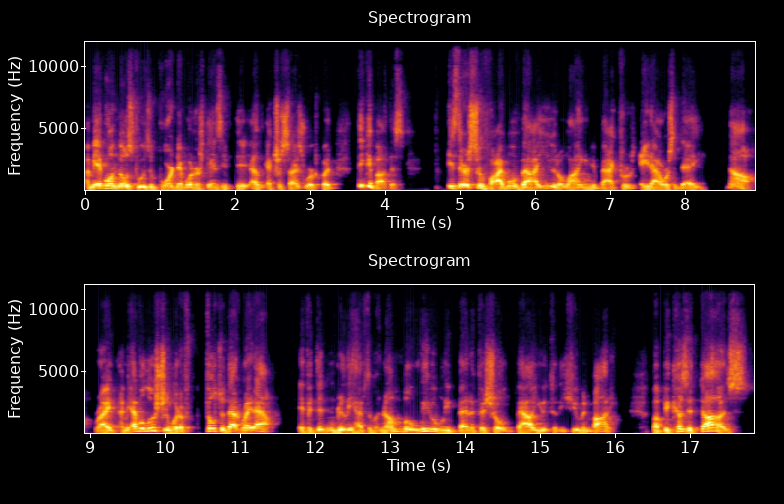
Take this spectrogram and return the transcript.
I mean, everyone knows food's important. Everyone understands if the uh, exercise works, but think about this. Is there a survival value to lying on your back for eight hours a day? No, right? I mean, evolution would have filtered that right out if it didn't really have some an unbelievably beneficial value to the human body. But because it does,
